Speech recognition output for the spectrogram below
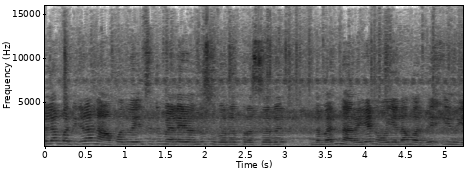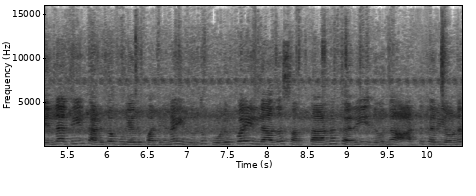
எல்லாம் பார்த்தீங்கன்னா நாற்பது வயசுக்கு மேலே வந்து சுகரு ப்ரெஷரு இந்த மாதிரி நிறைய நோயெல்லாம் வருது. இது எல்லாத்தையும் தடுக்கக்கூடியது பார்த்தீங்கன்னா இது வந்து கொழுப்பே இல்லாத சத்தான கறி. இது வந்து ஆட்டுக்கறியோட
